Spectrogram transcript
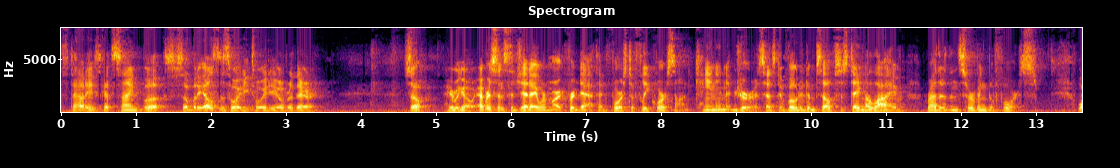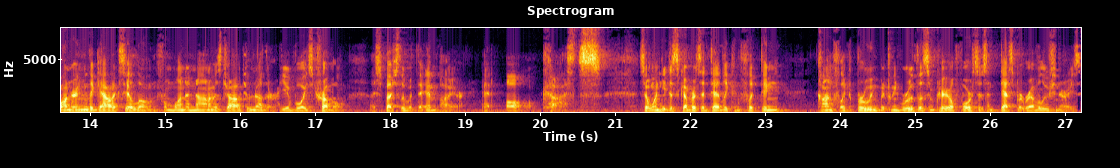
Stouty's got signed books. Somebody else is hoity-toity over there. So, here we go. Ever since the Jedi were marked for death and forced to flee Coruscant, Kanan Jarrus has devoted himself to staying alive rather than serving the Force. Wandering the galaxy alone from one anonymous job to another, he avoids trouble, especially with the Empire, at all costs. So when he discovers a deadly conflicting conflict brewing between ruthless Imperial forces and desperate revolutionaries,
